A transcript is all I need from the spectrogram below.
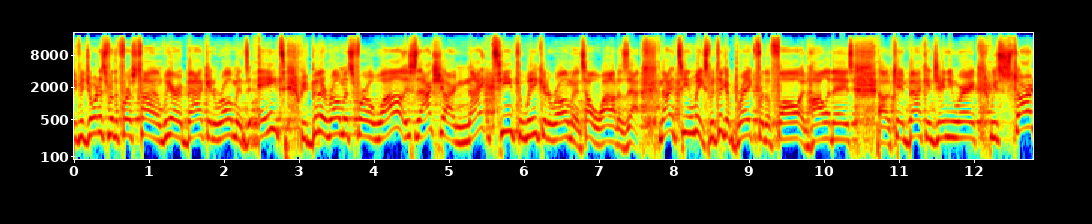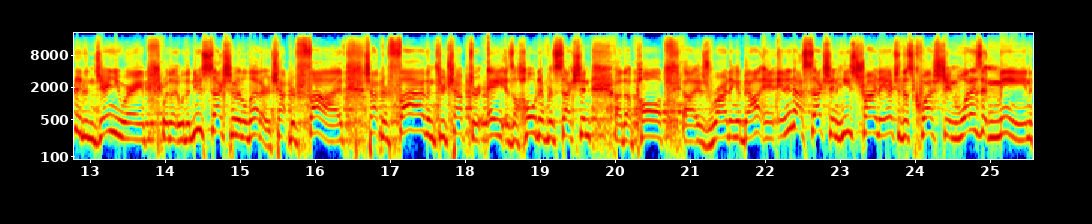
If you join us for the first time, we are back in Romans 8. We've been in Romans for a while. This is actually our 19th week in Romans. How wild is that? 19 weeks. We took a break for the fall and holidays, uh, came back in January. We started in January with a, with a new section in the letter, chapter 5. Chapter 5 and through chapter 8 is a whole different section uh, that Paul uh, is writing about. And, and in that section, he's trying to answer this question what does it mean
